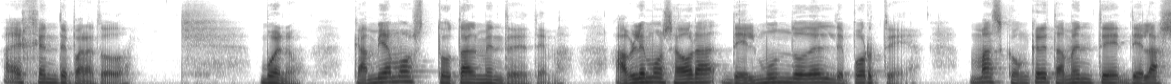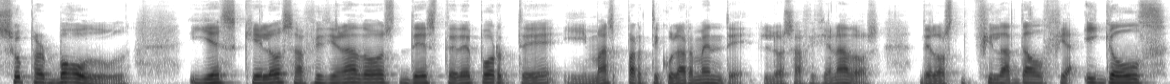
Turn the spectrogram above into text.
hay gente para todo. Bueno, cambiamos totalmente de tema. Hablemos ahora del mundo del deporte más concretamente de la Super Bowl. Y es que los aficionados de este deporte, y más particularmente los aficionados de los Philadelphia Eagles,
